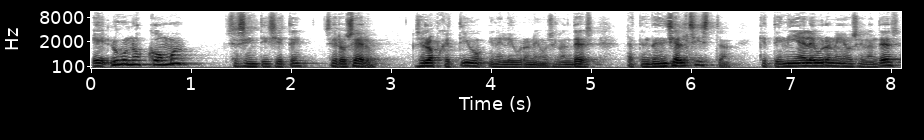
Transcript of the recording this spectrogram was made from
el 1,6700 es el objetivo en el euro neozelandés. La tendencia alcista que tenía el euro neozelandés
